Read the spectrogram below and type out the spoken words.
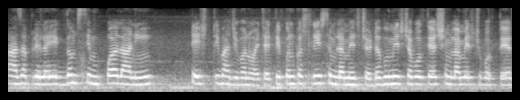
आज आपल्याला एकदम सिंपल आणि टेस्टी भाजी बनवायची आहे. ते पण कसली? शिमला मिरच्या ढबू मिरच्या बोलतात शिमला मिरची बोलतात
